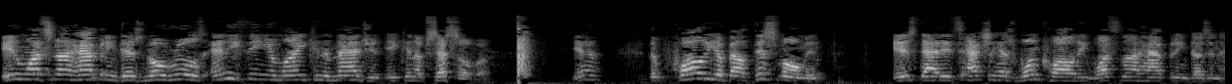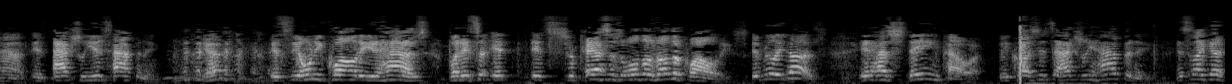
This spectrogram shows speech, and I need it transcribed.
In what's not happening, there's no rules. Anything your mind can imagine, it can obsess over. Yeah? The quality about this moment is that it actually has one quality what's not happening doesn't have. It actually is happening. Yeah? It's the only quality it has, but it's a, it, it surpasses all those other qualities. It really does. It has staying power because it's actually happening. It's like a,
